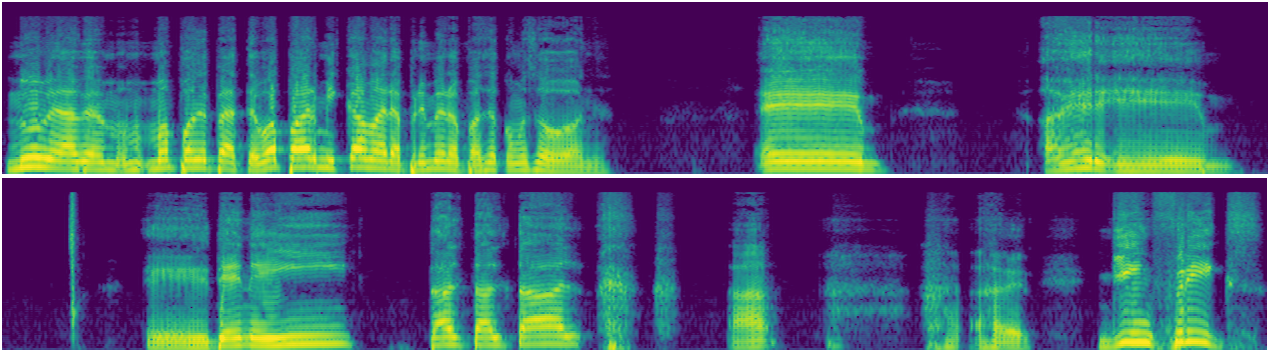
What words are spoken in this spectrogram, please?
Número, a ver, a poner, espérate, voy a apagar mi cámara primero para hacer como esos bobones. Eh, a ver, eh, DNI, tal, tal, tal. Ah, a ver, Game Freaks,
